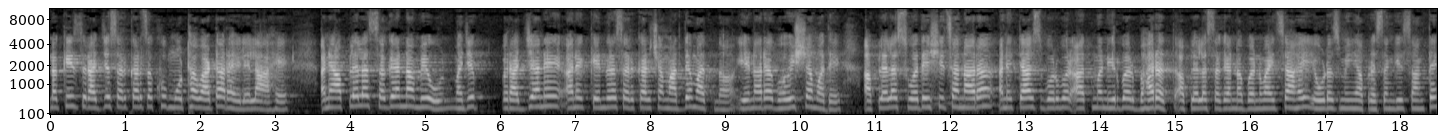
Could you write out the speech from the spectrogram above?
नक्कीच राज्य सरकारचा खूप मोठा वाटा राहिलेला आहे. आणि आपल्याला सगळ्यांना मिळून म्हणजे राज्याने आणि केंद्र सरकारच्या माध्यमातून येणाऱ्या भविष्यामध्ये आपल्याला स्वदेशीचा नारा आणि त्याचबरोबर आत्मनिर्भर भारत आपल्याला सगळ्यांना बनवायचं आहे एवढंच मी या प्रसंगी सांगते.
